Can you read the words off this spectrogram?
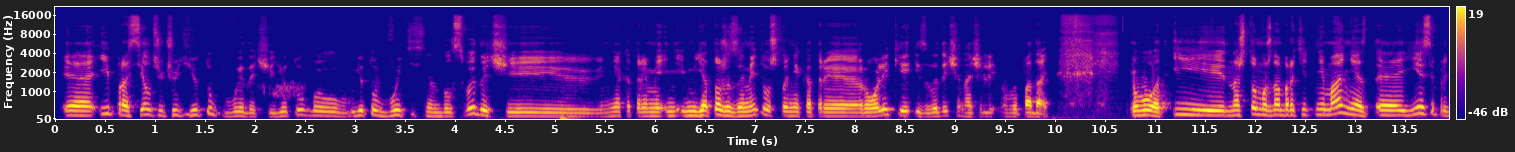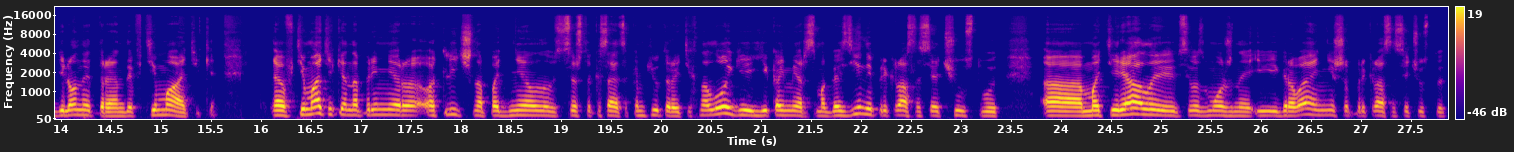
Э, и просел чуть-чуть YouTube выдачи. YouTube, YouTube вытеснен был с выдачи. Некоторыми, я тоже заметил, что некоторые ролики из выдачи начали выпадать. Вот. И на что можно обратить внимание, э, есть определенные тренды в тематике. Э, в тематике, например, отлично поднял все, что касается компьютера и технологий, e-commerce магазины прекрасно себя чувствуют, а, материалы всевозможные и игровая ниша прекрасно себя чувствует,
